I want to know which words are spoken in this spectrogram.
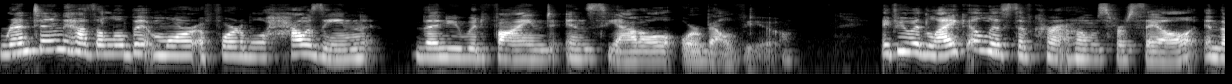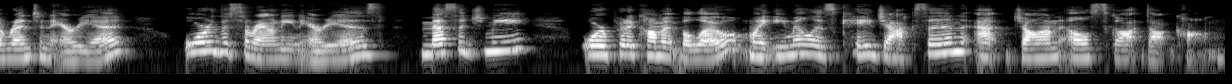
Renton has a little bit more affordable housing than you would find in Seattle or Bellevue. If you would like a list of current homes for sale in the Renton area or the surrounding areas, message me or put a comment below. My email is kjackson at johnlscott.com.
